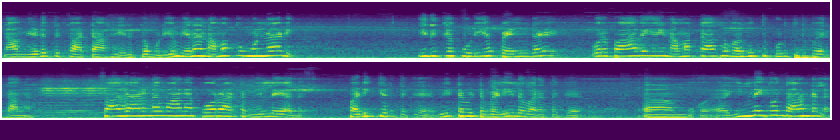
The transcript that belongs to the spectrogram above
நாம் எடுத்துக்காட்டாக இருக்க முடியும். ஏன்னா நமக்கு முன்னாடி இருக்கக்கூடிய பெண்கள் ஒரு பாதையை நமக்காக வகுத்து கொடுத்துட்டு போயிருக்காங்க. சாதாரணமான போராட்டம் இல்லை அது. படிக்கிறதுக்கு வீட்டை விட்டு வெளியில் வரத்துக்கு இன்னைக்கும் தாண்டலை.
